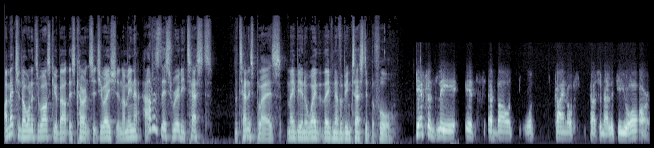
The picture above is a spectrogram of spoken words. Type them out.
I mentioned I wanted to ask you about this current situation. I mean, how does this really test the tennis players, maybe in a way that they've never been tested before? Definitely, it's about what kind of personality you are,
